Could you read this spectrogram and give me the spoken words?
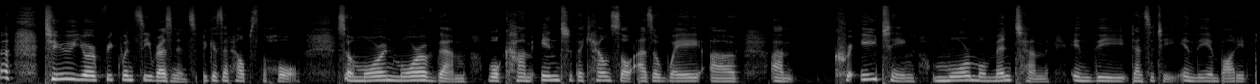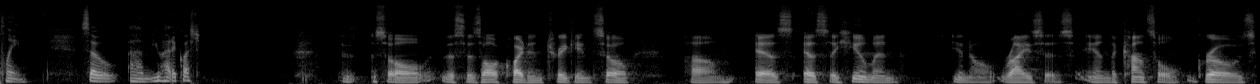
to your frequency resonance because it helps the whole. So more and more of them will come into the council as a way of um, creating more momentum in the density, in the embodied plane. So um, you had a question? So this is all quite intriguing. So um, as as the human you know rises and the council grows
